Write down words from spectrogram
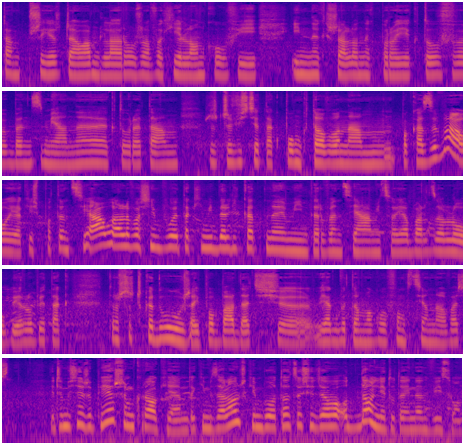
tam przyjeżdżałam dla różowych jelonków i innych szalonych projektów Będzmiany, które tam rzeczywiście tak punktowo nam pokazywały jakieś potencjały, ale właśnie były takimi delikatnymi interwencjami, co ja bardzo lubię. Lubię tak troszeczkę dłużej pobadać, e, jakby to mogło funkcjonować. Znaczy myślę, że pierwszym krokiem, takim zalążkiem było to, co się działo oddolnie tutaj nad Wisłą.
